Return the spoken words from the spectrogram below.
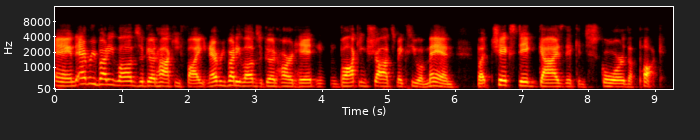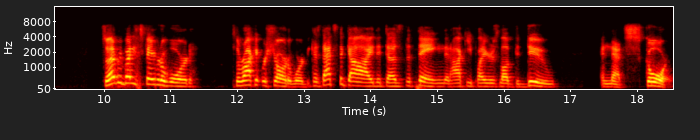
And everybody loves a good hockey fight, and everybody loves a good hard hit, and blocking shots makes you a man. But chicks dig guys that can score the puck. So everybody's favorite award is the Rocket Richard Award because that's the guy that does the thing that hockey players love to do, and that's score.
